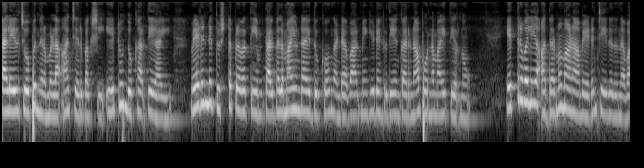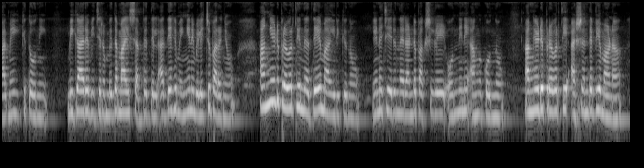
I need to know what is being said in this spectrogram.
തലയിൽ ചുവപ്പ് നിറമുള്ള ആ ചെറുപക്ഷി ഏറ്റവും ദുഃഖാർത്ഥിയായി വേടന്റെ ദുഷ്ടപ്രവൃത്തിയും തൽഫലമായുണ്ടായ ദുഃഖവും കണ്ട് വാൽമീകിയുടെ ഹൃദയം കരുണാപൂർണമായി തീർന്നു. എത്ര വലിയ അധർമ്മമാണ് ആ വേടൻ ചെയ്തതെന്ന് വാൽമീകിക്ക് തോന്നി. വികാര വിജൃംഭിതമായ ശബ്ദത്തിൽ അദ്ദേഹം ഇങ്ങനെ വിളിച്ചു പറഞ്ഞു അങ്ങയുടെ പ്രവൃത്തി നിർദ്ദയമായിരിക്കുന്നു. ഇണചേരുന്ന രണ്ട് പക്ഷികളിൽ ഒന്നിനെ അങ്ങ് കൊന്നു. അങ്ങയുടെ പ്രവൃത്തി അക്ഷന്തവ്യമാണ്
